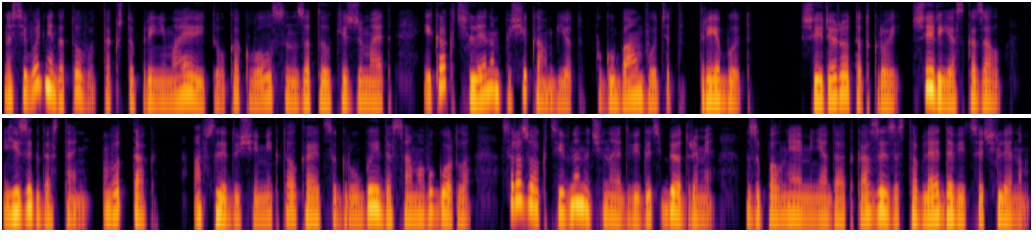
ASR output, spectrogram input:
Но сегодня готова, так что принимаю и то, как волосы на затылке сжимает, и как членом по щекам бьет, по губам водит, требует. «Шире рот открой, шире, я сказал. Язык достань. Вот так а в следующий миг толкается грубо и до самого горла. Сразу активно начинает двигать бедрами, заполняя меня до отказа и заставляя давиться членом.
